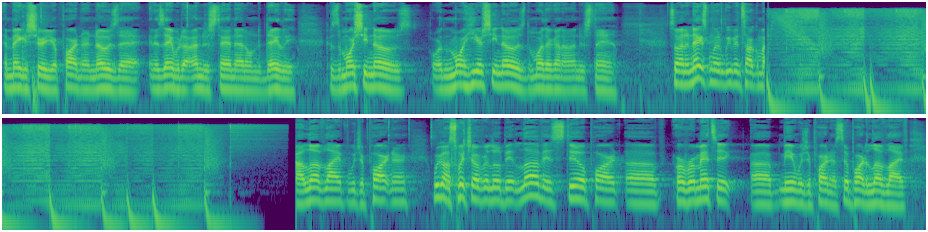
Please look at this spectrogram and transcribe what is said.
and making sure your partner knows that and is able to understand that on the daily. Because the more she knows, or the more he or she knows, the more they're going to understand. So, in the next one, we've been talking about. I love life with your partner. We're gonna switch over a little bit. Love is still part of, or romantic uh, being with your partner is still part of love life,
